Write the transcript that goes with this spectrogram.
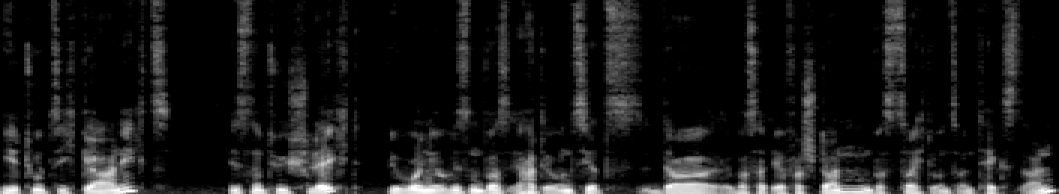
Hier tut sich gar nichts. Ist natürlich schlecht. Wir wollen ja wissen, was hat er uns jetzt da, was hat er verstanden, was zeigt er uns an Text an.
